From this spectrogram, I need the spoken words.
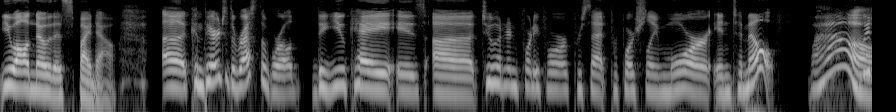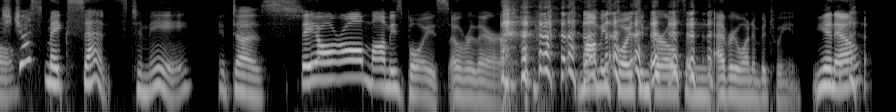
you all know this by now. Uh, compared to the rest of the world, the UK is uh 244% proportionally more into MILF, Wow. which just makes sense to me. It does. They are all mommy's boys over there. mommy's boys and girls and everyone in between, you know?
